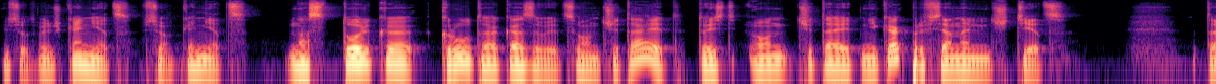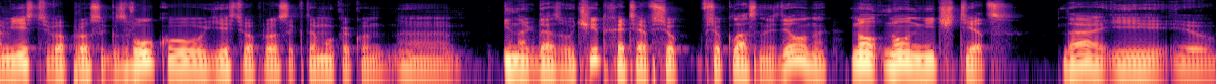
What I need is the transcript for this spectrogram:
И все, ты понимаешь, конец, все, конец. Настолько круто, оказывается, он читает. То есть он читает не как профессиональный чтец. Там есть вопросы к звуку, есть вопросы к тому, как он э, иногда звучит, хотя все, все классно сделано, но, но он не чтец. Да, и э,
